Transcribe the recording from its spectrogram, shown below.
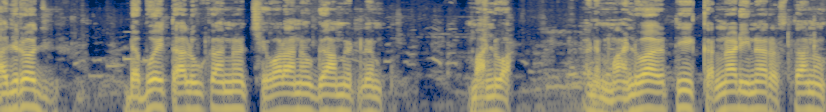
આજરોજ ડભોઈ તાલુકાના છેવાડાનું ગામ એટલે માંડવા. અને માંડવાથી કરનાળીના રસ્તાનું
